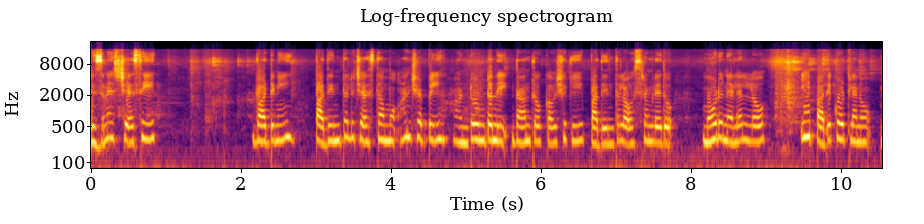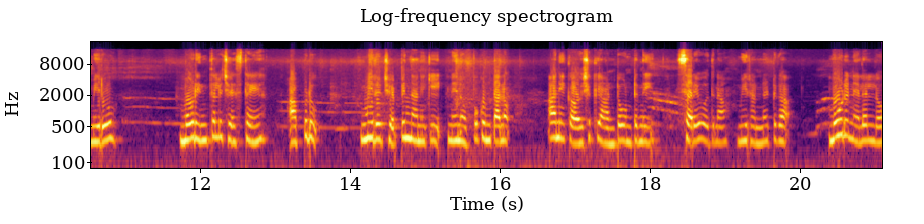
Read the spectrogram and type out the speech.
బిజినెస్ చేసి వాటిని పదింతలు చేస్తాము అని చెప్పి అంటూ ఉంటుంది. దాంతో కౌశికి పదింతలు అవసరం లేదు. మూడు నెలల్లో ఈ పది కోట్లను మీరు మూడింతలు చేస్తే అప్పుడు మీరు చెప్పిన దానికి నేను ఒప్పుకుంటాను అని కౌశికి అంటూ ఉంటుంది. సరే వదిన మీరు అన్నట్టుగా మూడు నెలల్లో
